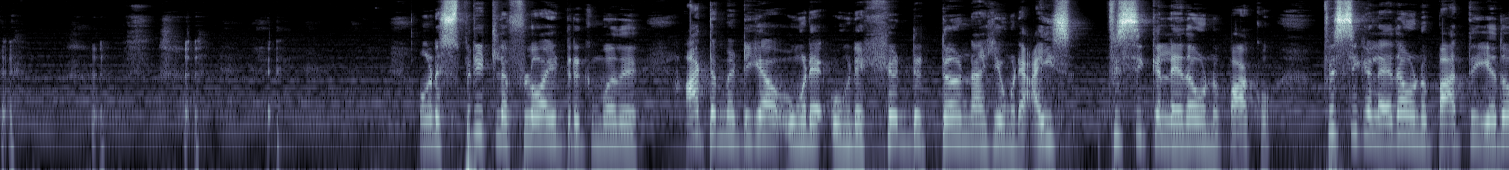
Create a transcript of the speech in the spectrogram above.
உங்களோட ஸ்பிரிட்டில் ஃப்ளோ ஆகிட்டு இருக்கும்போது ஆட்டோமேட்டிக்காக உங்களுடைய உங்களுடைய ஹெட்டு டேர்ன் ஆகி உங்களுடைய ஐஸ் ஃபிசிக்கலில் ஏதோ ஒன்று பார்க்கும். ஃபிசிக்கலில் ஏதோ ஒன்று பார்த்து ஏதோ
